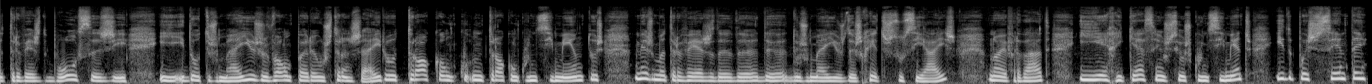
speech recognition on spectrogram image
através de bolsas e, e, e de outros meios, vão para o estrangeiro, trocam trocam conhecimentos, mesmo através de, de, de, dos meios das redes sociais, não é verdade? E enriquecem os seus conhecimentos e depois sentem,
